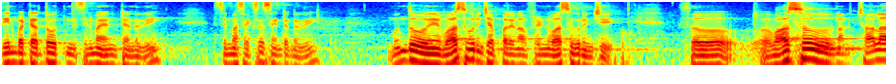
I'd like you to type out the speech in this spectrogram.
దీన్ని బట్టి అర్థమవుతుంది సినిమా ఏంటన్నది సినిమా సక్సెస్ ఏంటన్నది. ముందు నేను వాసు గురించి చెప్పాలి నా ఫ్రెండ్ వాసు గురించి. సో వాసు నాకు చాలా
